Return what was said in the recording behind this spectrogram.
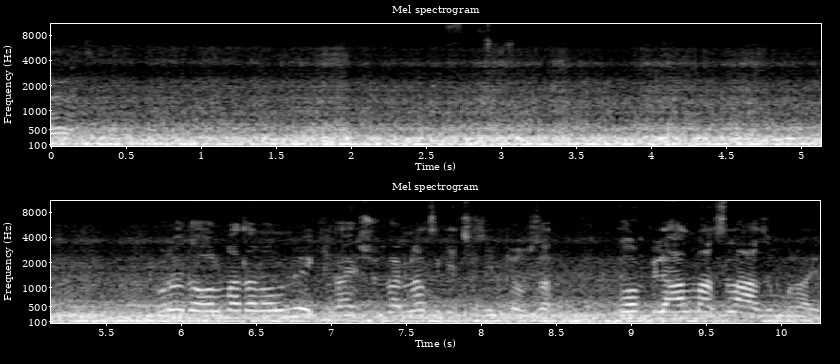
Evet. Burada olmadan olmuyor ki. Dayı şuradan nasıl geçecek yoksa komple alması lazım burayı.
